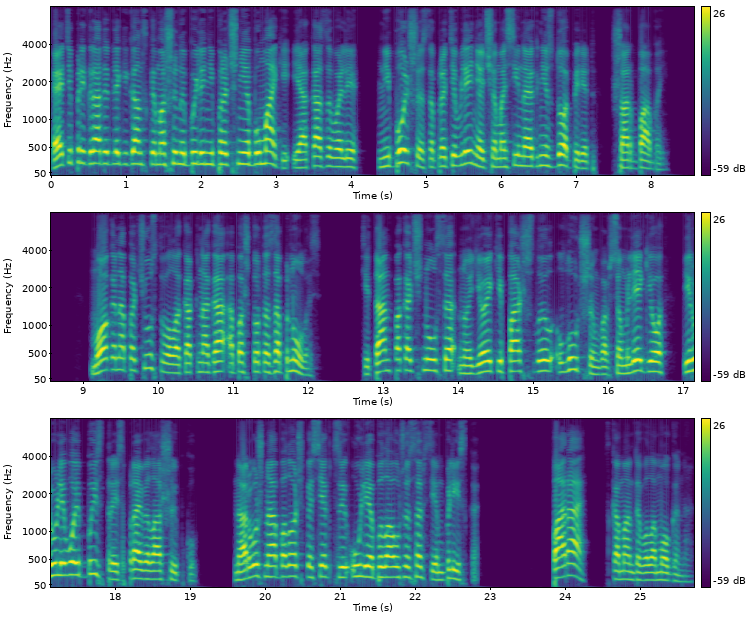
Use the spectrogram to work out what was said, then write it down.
Эти преграды для гигантской машины были не прочнее бумаги и оказывали не большее сопротивление, чем осиное гнездо перед шарбабой. Могана почувствовала, как нога обо что-то запнулась. Титан покачнулся, но ее экипаж слыл лучшим во всем Легио, и рулевой быстро исправила ошибку. Наружная оболочка секции Улья была уже совсем близко. «Пора!» — скомандовала Могана.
